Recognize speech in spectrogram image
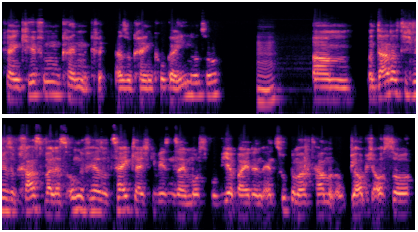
kein Kiffen, kein, also kein Kokain und so. Mhm. Ähm, und da dachte ich mir so krass, weil das ungefähr so zeitgleich gewesen sein muss, wo wir beide einen Entzug gemacht haben und glaube ich auch so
